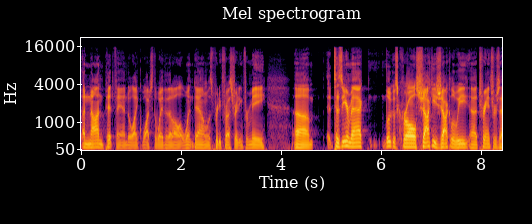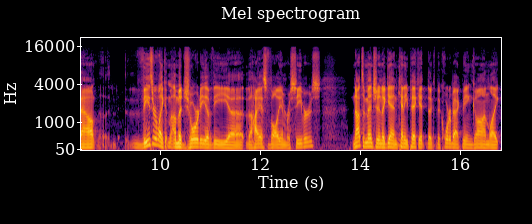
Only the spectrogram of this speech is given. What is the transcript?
a non Pitt fan to like watch the way that that all went down was pretty frustrating for me. Um, Taysir Mack, Lucas Krull, Shocky Jacques Louis uh, transfers out. These are like a majority of the uh, the highest volume receivers. Not to mention, again, Kenny Pickett, the, the quarterback being gone, like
